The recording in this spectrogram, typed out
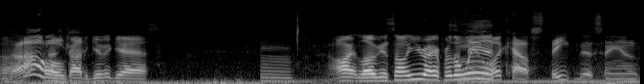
Uh, I Dog. just tried to give it gas. Mm. All right, Logan, it's on you ready for the I mean, win. Look how steep this is.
